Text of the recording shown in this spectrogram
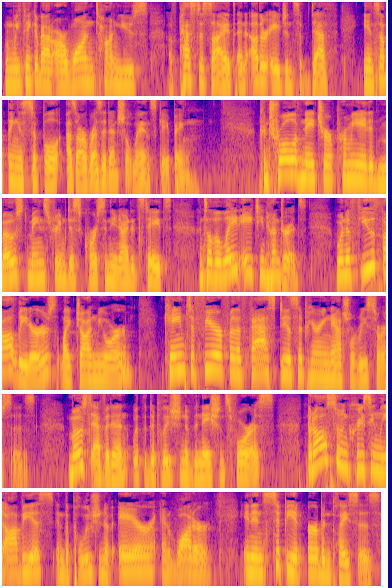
when we think about our wanton use of pesticides and other agents of death in something as simple as our residential landscaping. Control of nature permeated most mainstream discourse in the United States until the late 1800s, when a few thought leaders, like John Muir, came to fear for the fast disappearing natural resources, most evident with the depletion of the nation's forests, but also increasingly obvious in the pollution of air and water in incipient urban places.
